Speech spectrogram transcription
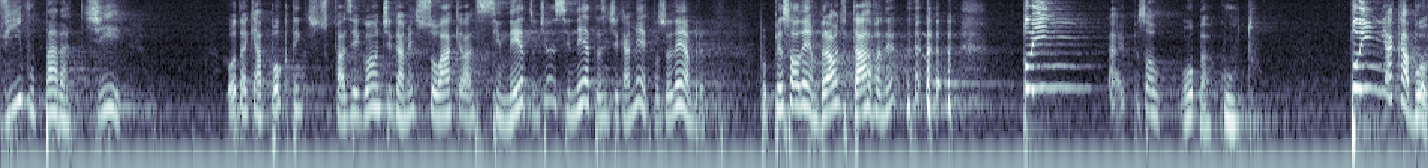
vivo para ti? Ou daqui a pouco tem que fazer igual antigamente, soar aquela sineta. Não tinha sinetas antigamente, você lembra? Para o pessoal lembrar onde estava, né? Plim! Aí o pessoal, opa, culto. Plim! Acabou.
